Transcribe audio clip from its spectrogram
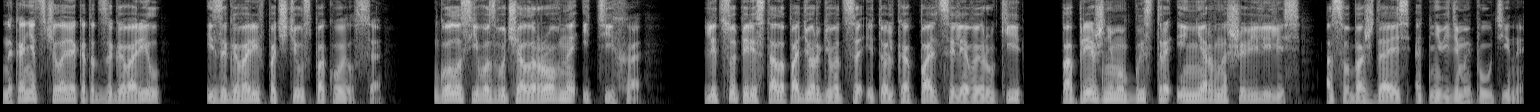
Наконец человек этот заговорил, и, заговорив, почти успокоился. Голос его звучал ровно и тихо. Лицо перестало подергиваться, и только пальцы левой руки по-прежнему быстро и нервно шевелились, освобождаясь от невидимой паутины.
